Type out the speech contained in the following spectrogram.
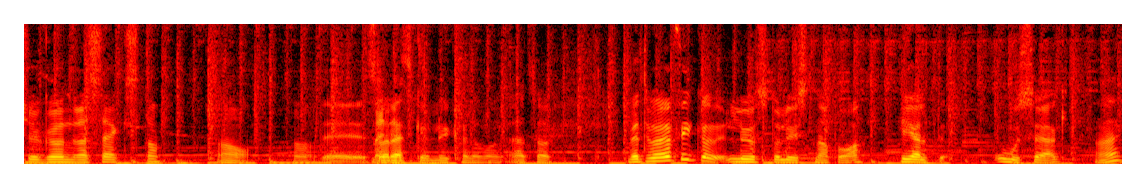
2016. Ja, Ja. det är så Men det rätt. skulle ju kunna vara... Alltså, vet du vad jag fick lust att lyssna på? Helt osökt. Nej.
